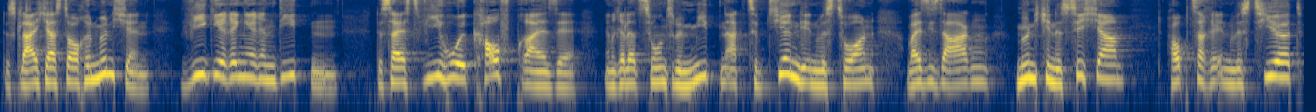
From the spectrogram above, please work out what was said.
Das gleiche hast du auch in München. Wie geringe Renditen, das heißt, wie hohe Kaufpreise in Relation zu den Mieten akzeptieren die Investoren, weil sie sagen, München ist sicher, Hauptsache investiert,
